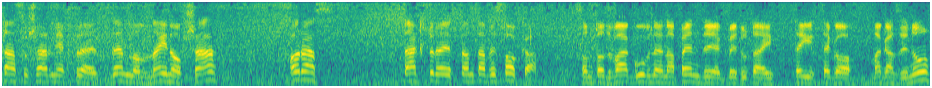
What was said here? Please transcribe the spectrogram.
ta suszarnia, która jest ze mną najnowsza oraz ta, która jest tamta wysoka. Są to dwa główne napędy jakby tutaj tej, tego magazynu.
